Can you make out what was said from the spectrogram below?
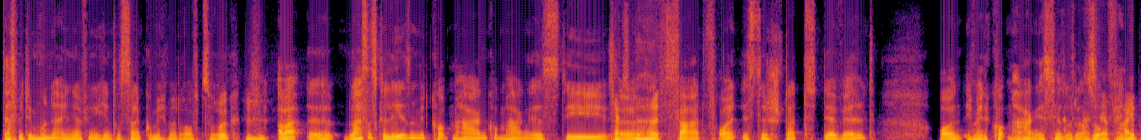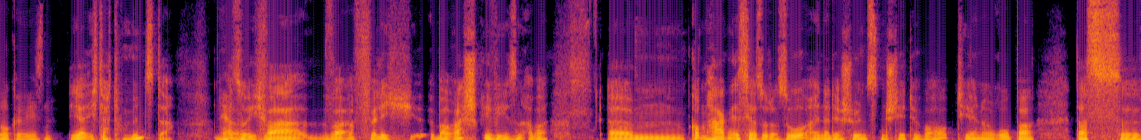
Das mit dem Hundeeingang finde ich interessant. Komme ich mal drauf zurück. Mhm. Aber äh, du hast es gelesen mit Kopenhagen. Kopenhagen ist die Ich gehört. fahrradfreundlichste Stadt der Welt. Und ich meine, Kopenhagen ist ja so oder Das so. wäre Ein, Freiburg gewesen. ja, ich dachte Münster. Ja, Also ich war, war völlig überrascht gewesen. Aber ähm, Kopenhagen ist ja so oder so einer der schönsten Städte überhaupt hier in Europa. Das, äh,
